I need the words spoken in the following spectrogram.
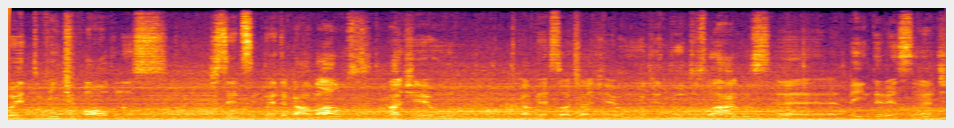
1.8, 20 válvulas de 150 cavalos, AGU, cabeçote AGU de dutos largos, é, é bem interessante.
